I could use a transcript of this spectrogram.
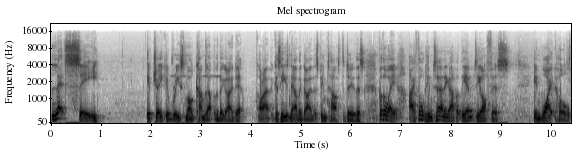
let's see if Jacob Rees-Mogg comes up with a big idea. All right, because he's now the guy that's been tasked to do this. By the way, I thought him turning up at the empty office in Whitehall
